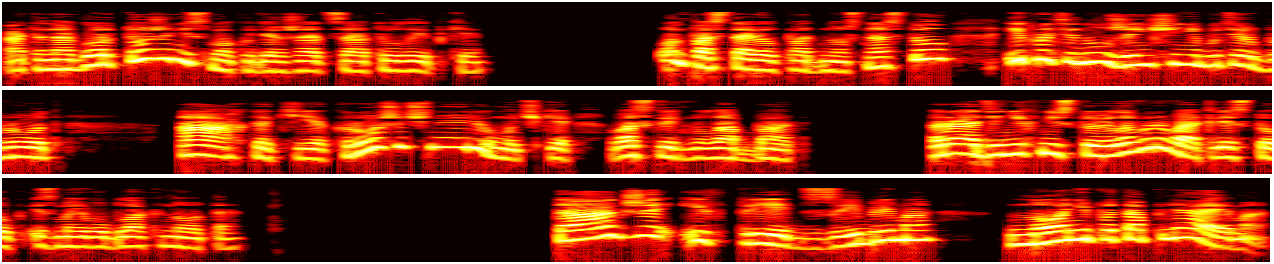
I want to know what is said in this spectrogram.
А Танагор тоже не смог удержаться от улыбки. Он поставил поднос на стол и протянул женщине бутерброд. «Ах, какие крошечные рюмочки!» — воскликнул Аббат. «Ради них не стоило вырывать листок из моего блокнота». «Так же и впредь зыбримо, но непотопляемо».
